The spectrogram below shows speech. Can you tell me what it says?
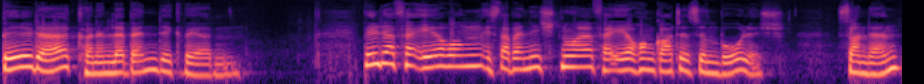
Bilder können lebendig werden. Bilderverehrung ist aber nicht nur Verehrung Gottes symbolisch sondern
